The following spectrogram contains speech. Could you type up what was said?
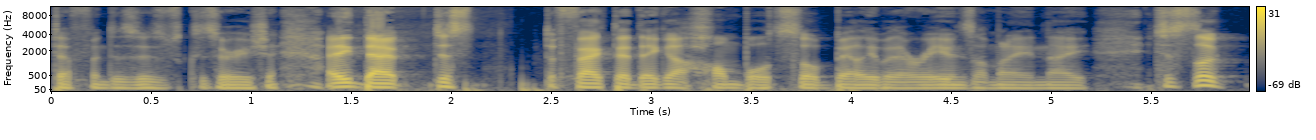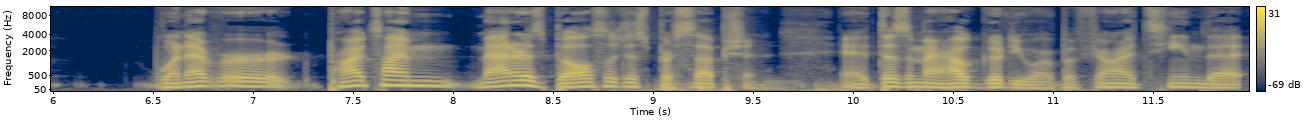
definitely deserves consideration. I think that just the fact that they got humbled so badly by the Ravens on Monday night, it just look whenever prime time matters, but also just perception. And it doesn't matter how good you are, but if you're on a team that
